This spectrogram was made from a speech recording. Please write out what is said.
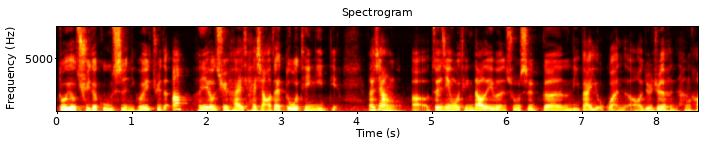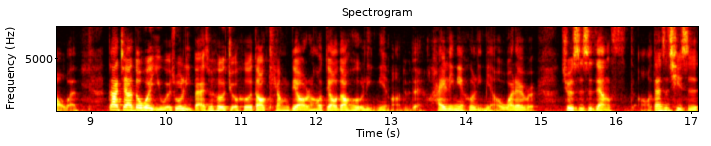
多有趣的故事，你会觉得啊很有趣，还还想要再多听一点。那像呃，最近我听到的一本书是跟李白有关的，我就觉得很很好玩。大家都会以为说李白是喝酒喝到呛掉，然后掉到河里面嘛，对不对？海里面、河里面哦，whatever，确实是这样死的哦。但是其实。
